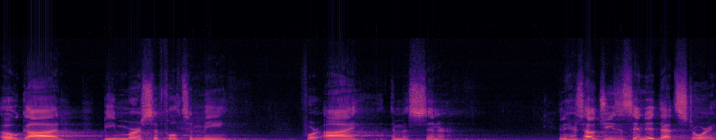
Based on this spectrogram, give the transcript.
O oh God, be merciful to me, for I am a sinner. And here's how Jesus ended that story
